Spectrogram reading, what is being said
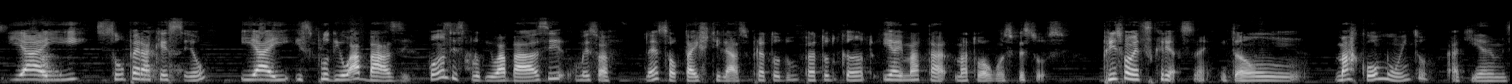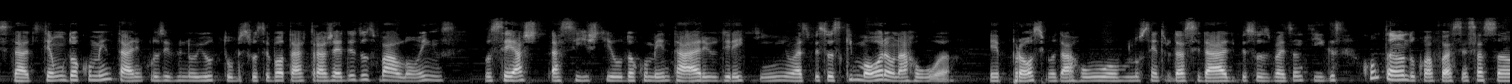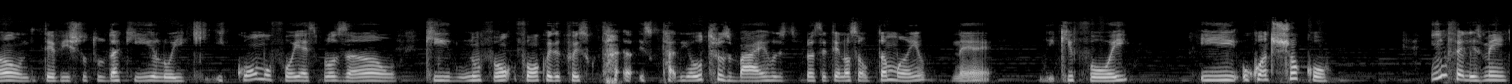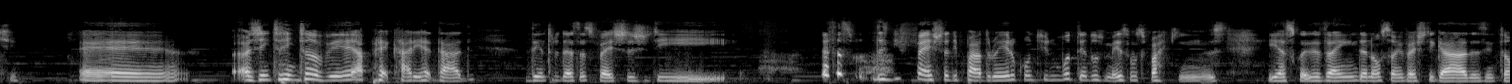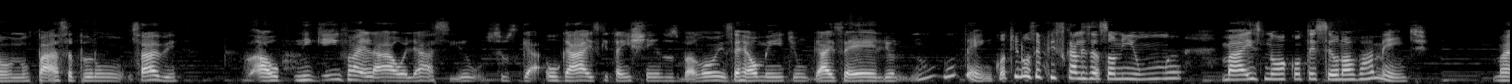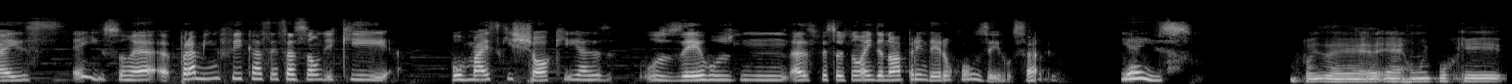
E aí superaqueceu e aí explodiu a base. Quando explodiu a base, começou a né, soltar estilhaço para todo, pra todo canto e aí matar, matou algumas pessoas. Principalmente as crianças, né? Então, marcou muito aqui a minha cidade. Tem um documentário, inclusive, no YouTube. Se você botar tragédia dos balões, você assiste o documentário direitinho. As pessoas que moram na rua, é, próximo da rua, no centro da cidade, pessoas mais antigas, contando qual foi a sensação de ter visto tudo aquilo e, e como foi a explosão, que não foi, foi uma coisa que foi escutada, escutada em outros bairros, para você ter noção do tamanho, né, de que foi e o quanto chocou. Infelizmente, é, a gente ainda vê a precariedade dentro dessas festas de essas de festa de padroeiro continua tendo os mesmos parquinhos e as coisas ainda não são investigadas, então não passa por um, sabe? ninguém vai lá olhar se, se os, o gás que está enchendo os balões é realmente um gás hélio. Não, não tem. Continua sem fiscalização nenhuma, mas não aconteceu novamente. Mas é isso. É, para mim fica a sensação de que, por mais que choque, as, os erros, as pessoas não, ainda não aprenderam com os erros, sabe? E é isso. Pois é, é ruim porque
